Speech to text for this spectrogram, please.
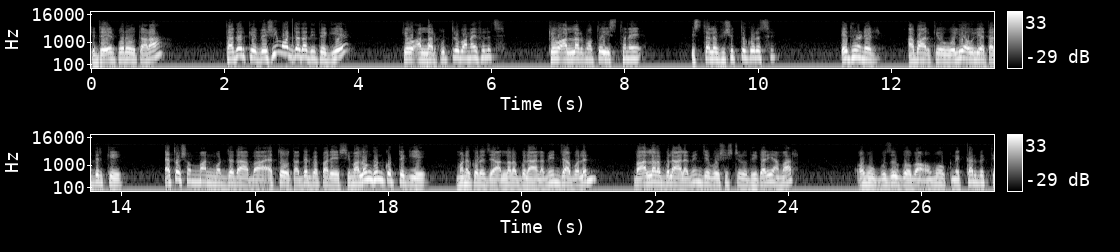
কিন্তু এরপরেও তারা তাদেরকে বেশি মর্যাদা দিতে গিয়ে কেউ আল্লাহর পুত্র বানায় ফেলেছে, কেউ আল্লাহর মতো স্থানে স্থলে অভিষিক্ত করেছে। এ ধরনের আবার কেউ অলিয়া উলিয়া তাদেরকে এত সম্মান, মর্যাদা বা এত তাদের ব্যাপারে সীমালঙ্ঘন করতে গিয়ে মনে করে যে আল্লাহ রাবুল্লাহ আলমিন যা বলেন বা আল্লাহ রাবুল্লাহ আলমিন যে বৈশিষ্ট্যের অধিকারী আমার, অমুক বুজুর্গ বা অমুক নেককার ব্যক্তি,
